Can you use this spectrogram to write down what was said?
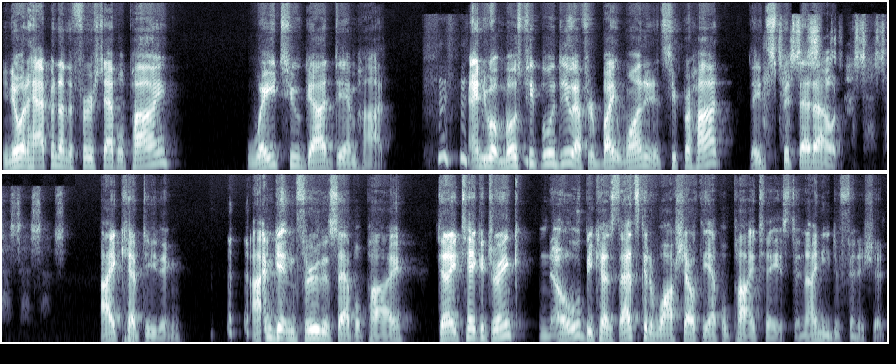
You know what happened on the first apple pie? Way too goddamn hot. And what most people would do after bite one and it's super hot, they'd spit that out. I kept eating. I'm getting through this apple pie. Did I take a drink? No, because that's going to wash out the apple pie taste, and I need to finish it.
